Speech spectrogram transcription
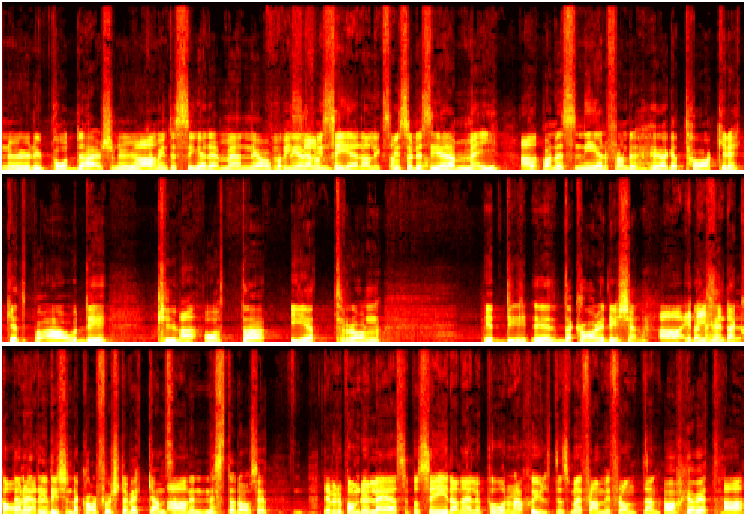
nu är det ju podd här så nu Ja. kan man inte se det, men jag har hoppat ner från visualisera liksom. visualisera mig Ja. hoppandes ner från det höga takräcket på Audi Q8 e-tron Edi- eh, Dakar Edition. Ja, Den Edition hette- Dakar Den är hette. Edition Dakar första veckan, sen Ja. den- nästa dag. Så jag, Det beror på om du läser på sidan eller på den här skylten som är framme i fronten. ja, jag vet. Ja.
